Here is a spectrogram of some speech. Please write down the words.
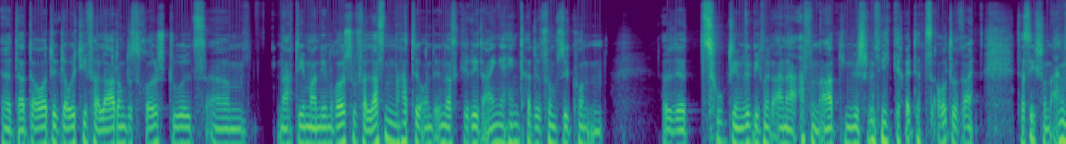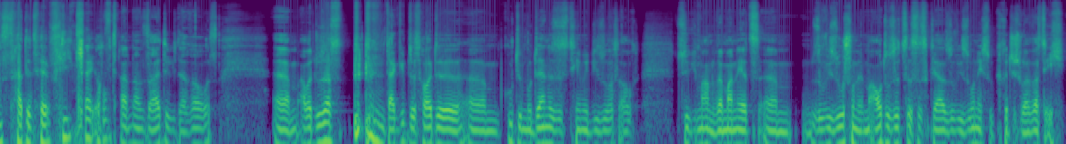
Äh, da dauerte, glaube ich, die Verladung des Rollstuhls, ähm, nachdem man den Rollstuhl verlassen hatte und in das Gerät eingehängt hatte, fünf Sekunden. Also der zog den wirklich mit einer affenartigen Geschwindigkeit ins Auto rein, dass ich schon Angst hatte, der fliegt gleich auf der anderen Seite wieder raus. Ähm, aber du sagst, da gibt es heute ähm, gute moderne Systeme, die sowas auch zügig machen. Wenn man jetzt ähm, sowieso schon im Auto sitzt, ist es ja sowieso nicht so kritisch, weil was ich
